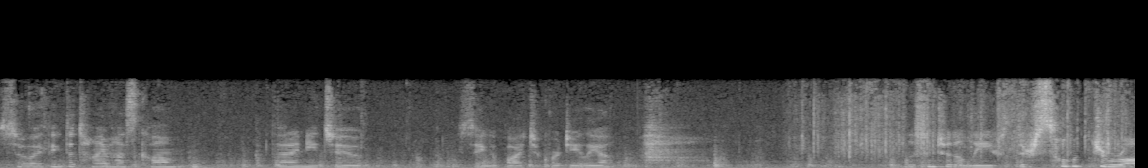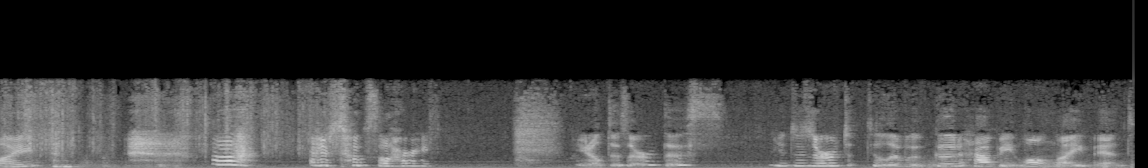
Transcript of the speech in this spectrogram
So I think the time has come that I need to say goodbye to Cordelia. Listen to the leaves, they're so dry. Ah. I'm so sorry. You don't deserve this. You deserved to live a good, happy, long life and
